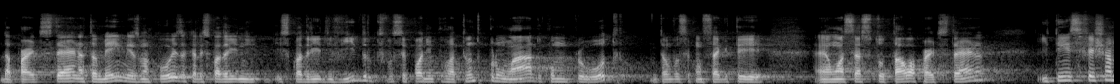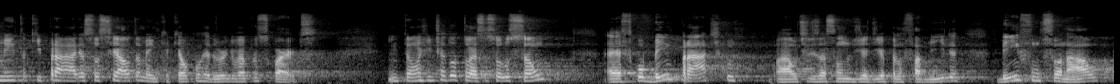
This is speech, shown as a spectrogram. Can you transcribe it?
da parte externa também, mesma coisa, aquela esquadrilha, esquadrilha de vidro que você pode empurrar tanto para um lado como para o outro. Então você consegue ter é, um acesso total à parte externa. E tem esse fechamento aqui para a área social também, que aqui é o corredor que vai para os quartos. Então a gente adotou essa solução, é, ficou bem prático a utilização no dia a dia pela família, bem funcional,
